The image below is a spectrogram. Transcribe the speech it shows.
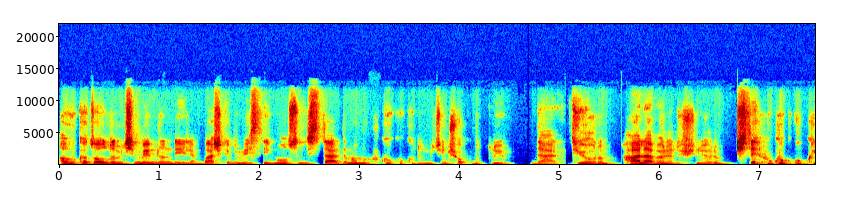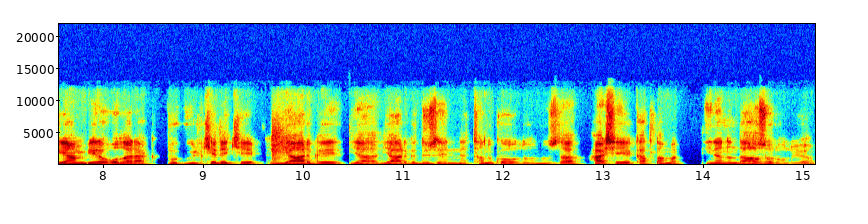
Avukat olduğum için memnun değilim. Başka bir mesleğim olsun isterdim ama hukuk okuduğum için çok mutluyum der diyorum. Hala böyle düşünüyorum. İşte hukuk okuyan biri olarak bu ülkedeki yargı ya yargı düzenine tanık olduğunuzda her şeye katlanmak inanın daha zor oluyor.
